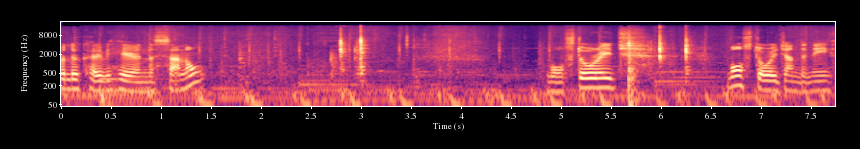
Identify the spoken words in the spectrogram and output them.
Have a look over here in the salon. More storage, more storage underneath.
